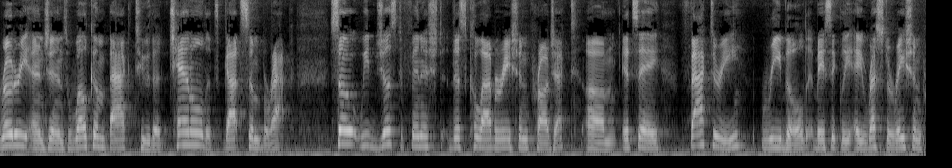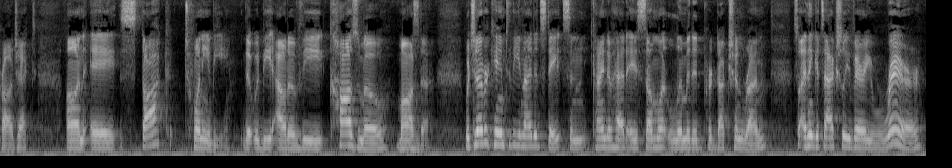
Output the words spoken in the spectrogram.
Rotary Engines. Welcome back to the channel that's got some brap. So, we just finished this collaboration project. Um, it's a factory rebuild, basically a restoration project on a stock 20B that would be out of the Cosmo Mazda which never came to the United States and kind of had a somewhat limited production run. So I think it's actually very rare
